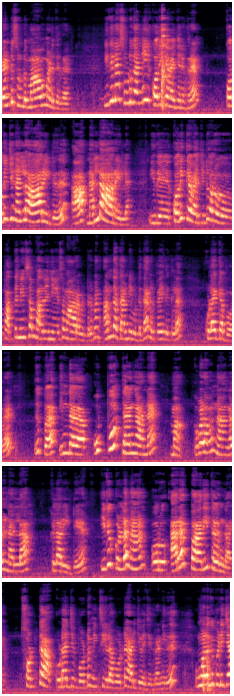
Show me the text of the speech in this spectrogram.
ரெண்டு சுண்டு மாவும் எடுத்துக்கிறேன். இதில் சுடு தண்ணி கொதிக்க வச்சிருக்கிறேன். கொதிச்சு நல்லா ஆறிட்டுது. ஆ நல்லா ஆற இல்லை. இது கொதிக்க வச்சுட்டு ஒரு பத்து நிமிஷம் பதினஞ்சு நிமிஷம் ஆற விட்டுருப்பேன் அந்த தண்ணி விட்டு தான் இப்போ இதுக்குள்ள குழைக்க போகிறேன் இப்போ இந்த உப்பு தேங்காய் எண்ணெய் மா இவ்வளவும் நாங்கள் நல்லா கிளறிட்டு இதுக்குள்ள நான் ஒரு அரைப்பாதி தேங்காய் சொட்டா உடைச்சி போட்டு மிக்சியில் போட்டு அடித்து வச்சுக்கிறேன். இது உங்களுக்கு பிடிச்சா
